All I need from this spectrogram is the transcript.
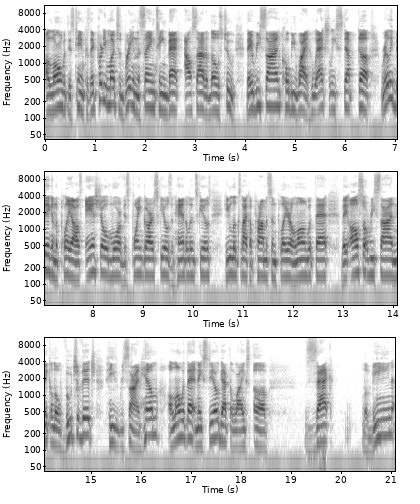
along with this team because they pretty much is bringing the same team back outside of those two. They re signed Coby White, who actually stepped up really big in the playoffs and showed more of his point guard skills and handling skills. He looks like a promising player along with that. They also re signed Nikola Vucevic. He re signed him along with that, and they still got the likes of Zach LaVine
